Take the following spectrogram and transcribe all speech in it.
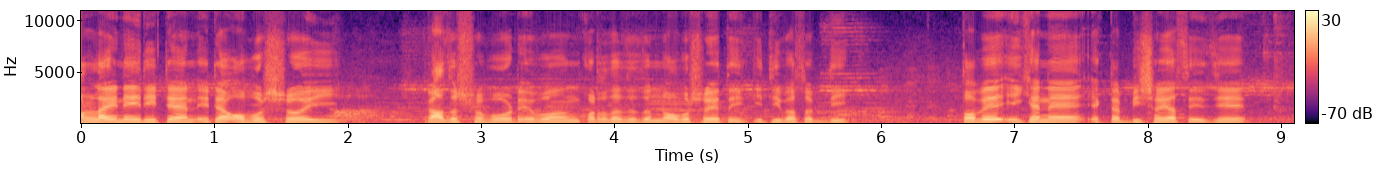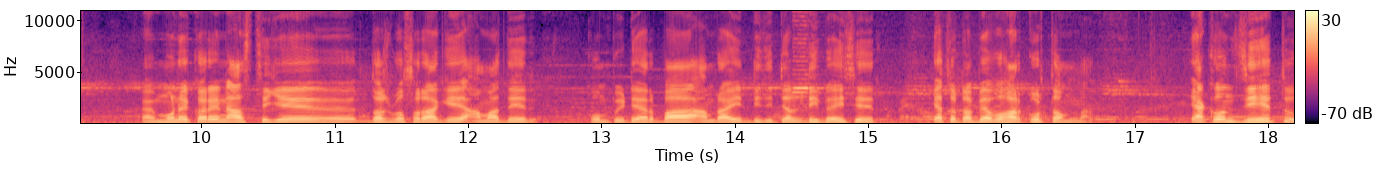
অনলাইনে রিটার্ন এটা অবশ্যই রাজস্ব বোর্ড এবং করদাতাদের জন্য অবশ্যই ইতিবাচক দিক। তবে এইখানে একটা বিষয় আছে যে মনে করেন আজ থেকে দশ বছর আগে আমাদের কম্পিউটার বা আমরা এই ডিজিটাল ডিভাইসের এতটা ব্যবহার করতাম না। এখন যেহেতু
